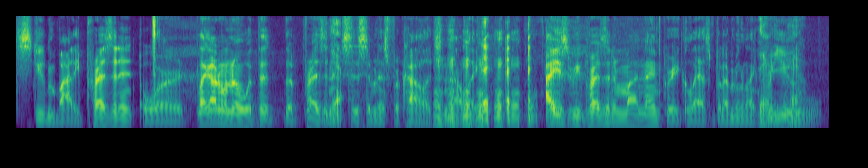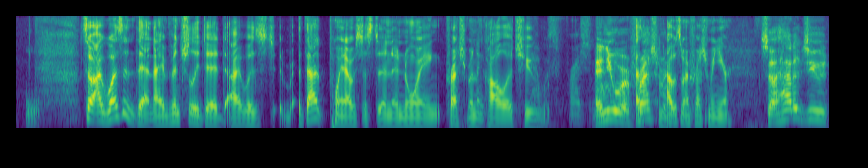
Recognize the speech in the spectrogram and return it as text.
student body president or like I don't know what the, the president Yeah. system is for college now. Like I used to be president of my ninth grade class, but I mean like There for you you, So I wasn't then. I eventually did. I was at that point. I was just an annoying freshman in college who. and you were a freshman. I was my freshman year. so how did you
